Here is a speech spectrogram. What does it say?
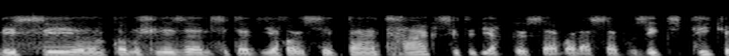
mais c'est euh, comme je les aime, c'est-à-dire euh, c'est pas un tract, c'est-à-dire que ça, voilà, ça vous explique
